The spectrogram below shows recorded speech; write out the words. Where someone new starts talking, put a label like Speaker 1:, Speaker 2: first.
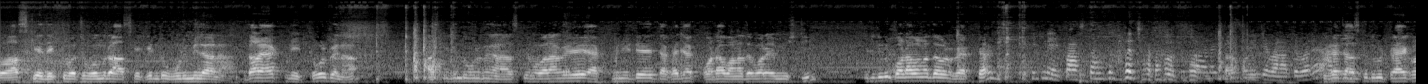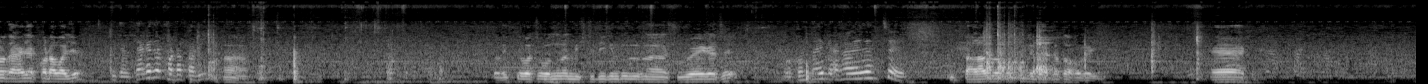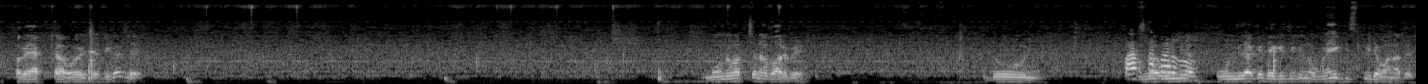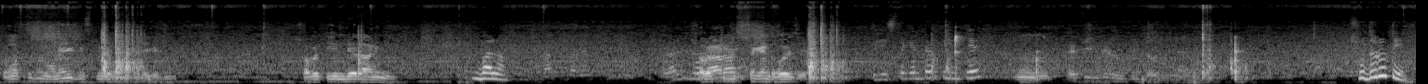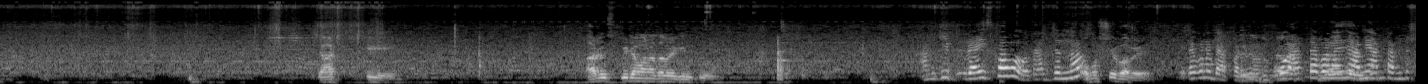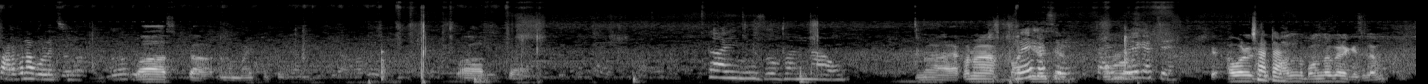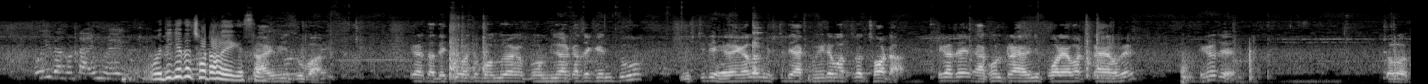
Speaker 1: তো আজকে দেখতে পাচ্ছ বন্ধুরা আজকে কিন্তু উর্মিলা না দাঁড়া এক মিনিট করবে না। আজকে কিন্তু উর্মিলা না আজকে বানাবে এক মিনিটে দেখা যাক কটা বানাতে পারে মিষ্টি। কিন্তু তুমি কটা বানাতে পারবে একটা?
Speaker 2: ঠিক পাঁচটা হতে পারে ছটা হতে পারে। বানাতে পারে।
Speaker 1: ঠিক আছে আজকে তুমি ট্রাই করো দেখা যাক কটা বাজে।
Speaker 2: ঠিক আছে দেখা যাক কটা পারি।
Speaker 1: হ্যাঁ। তো দেখতে পাচ্ছ বন্ধুরা মিষ্টি দিয়ে কিন্তু শুরু হয়ে গেছে।
Speaker 2: ওখানটাই দেখা হয়ে যাচ্ছে?
Speaker 1: তাড়াহুড়ো করলে দেখা তো হবেই। এক। তবে একটা হয়েছে ঠিক আছে? মনে হচ্ছে না পারবে। দুই।
Speaker 2: পাঁচটা পারব।
Speaker 1: উর্মিলা- উর্মিলাকে দেখেছি কিন্তু অনেক স্পিডে বানাতে। তোমার তো অনেক স্পিডে বানাতে দেখেছি। সবে তিনটে রানি।
Speaker 3: বলো।
Speaker 1: সবে তিরিশ সেকেন্ড হয়েছে।
Speaker 2: তিরিশ সেকেন্ডে তিনটে।
Speaker 1: হুম।
Speaker 3: শুধু রুটি
Speaker 1: চারটে। আরও স্পিডে বানাতে হবে কিন্তু।
Speaker 2: আমি কি রাইস পাবো তার জন্য?
Speaker 1: অবশ্যই পাবে।
Speaker 2: এটা কোনো ব্যাপার না। ও আটটা বানাই যে আমি আটটা আমি তো পারব না বলেছি।
Speaker 1: পাঁচটা। পাঁচটা।
Speaker 3: টাইম ইজ ওভার নাও
Speaker 1: না এখন
Speaker 3: হয়ে গেছে? টাইম হয়ে গেছে?
Speaker 1: আবার
Speaker 2: ছটা।
Speaker 1: বন্ধ- করে রেখেছিলাম।
Speaker 3: ওই দেখো টাইম হয়ে গেছে।
Speaker 2: ওইদিকে তো ছটা হয়ে গেছে।
Speaker 1: টাইম ইজ ওভার ঠিক আছে তা দেখতে পাচ্ছ বন্ধুরা মহিলার কাছে কিন্তু মিষ্টি দিয়ে হেরে গেল। মিষ্টি দিয়ে এক মিনিটে মাত্র ছটা। ঠিক আছে? এখন ট্রাই হয়নি পরে আবার ট্রাই হবে। ঠিক আছে? চলো।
